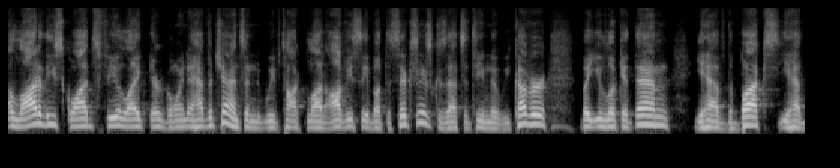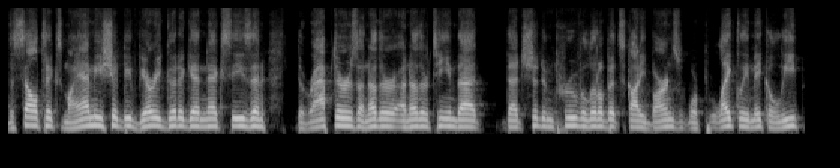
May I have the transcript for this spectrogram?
a lot of these squads feel like they're going to have a chance. And we've talked a lot, obviously, about the Sixers because that's a team that we cover. But you look at them, you have the Bucks, you have the Celtics. Miami should be very good again next season. The Raptors, another another team that that should improve a little bit. Scottie Barnes will likely make a leap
